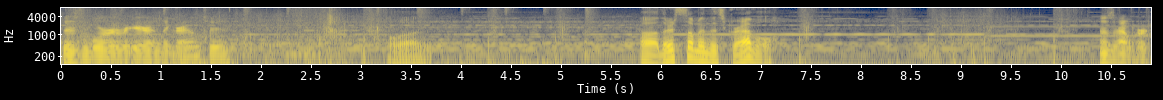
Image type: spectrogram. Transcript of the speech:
There's more over here in the ground too. Hold on. Uh, there's some in this gravel. How does that work?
